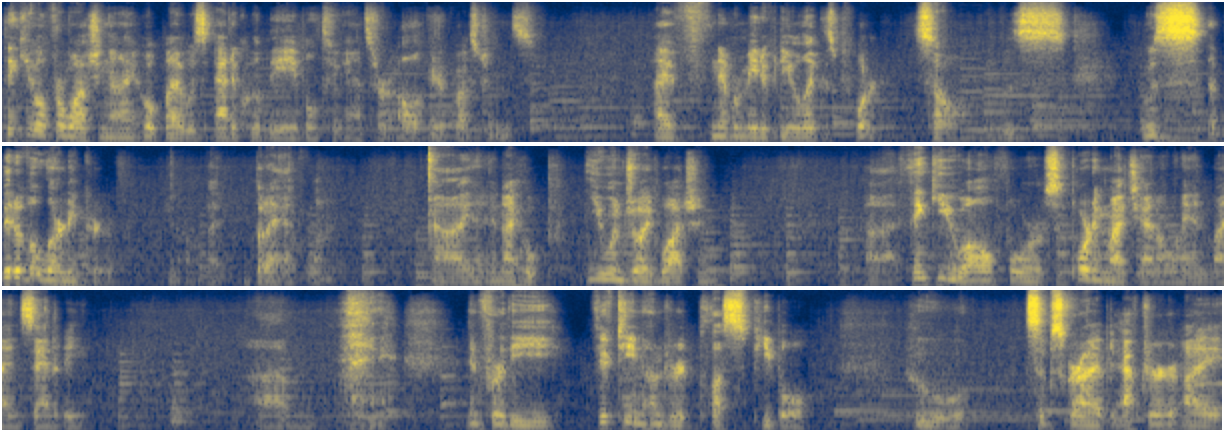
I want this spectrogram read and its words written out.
Thank you all for watching, and I hope I was adequately able to answer all of your questions. I've never made a video like this before, so it was it was a bit of a learning curve, you know, I, but I had fun. Uh, and I hope you enjoyed watching. Uh, thank you all for supporting my channel and my insanity. Um, and for the 1500 plus people who subscribed after I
